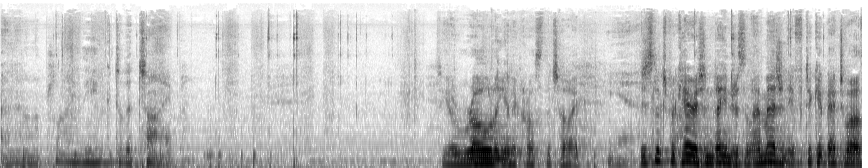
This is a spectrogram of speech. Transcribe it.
And then I'm applying the ink to the type. So you're rolling it across the type. Yes. This looks precarious and dangerous, and I imagine if to get back to our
